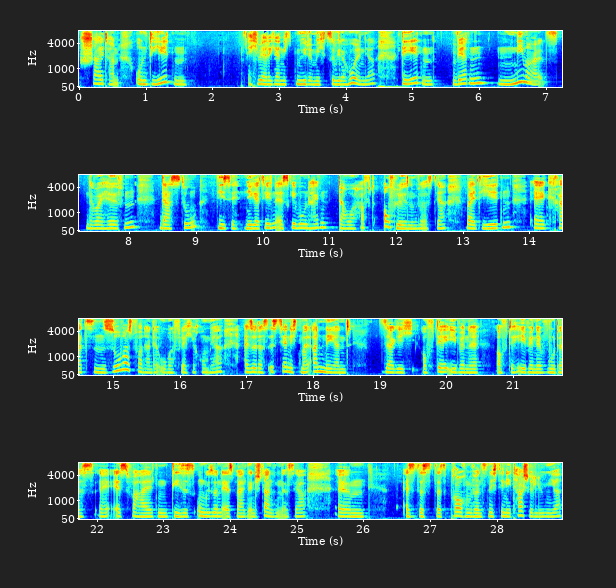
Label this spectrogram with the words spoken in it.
scheitern. Und Diäten, ich werde ja nicht müde, mich zu wiederholen, ja, Diäten werden niemals dabei helfen, dass du diese negativen Essgewohnheiten dauerhaft auflösen wirst, ja, weil Diäten äh, kratzen sowas von an der Oberfläche rum, ja. Also das ist ja nicht mal annähernd, sage ich, auf der Ebene, auf der Ebene, wo das äh, Essverhalten, dieses ungesunde Essverhalten entstanden ist, ja. Ähm, also das, das brauchen wir uns nicht in die Tasche lügen, ja.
